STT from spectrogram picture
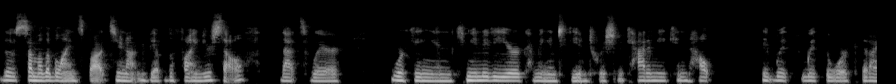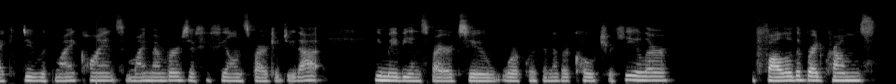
those some of the blind spots you're not going to be able to find yourself. That's where working in community or coming into the Intuition Academy can help it with with the work that I do with my clients my members. If you feel inspired to do that, you may be inspired to work with another coach or healer. Follow the breadcrumbs,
